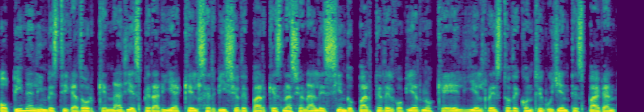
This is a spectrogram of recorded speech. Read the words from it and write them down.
Opina el investigador que nadie esperaría que el Servicio de Parques Nacionales, siendo parte del gobierno que él y el resto de contribuyentes pagan,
